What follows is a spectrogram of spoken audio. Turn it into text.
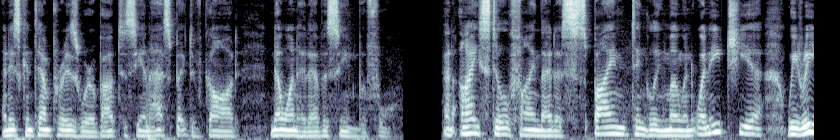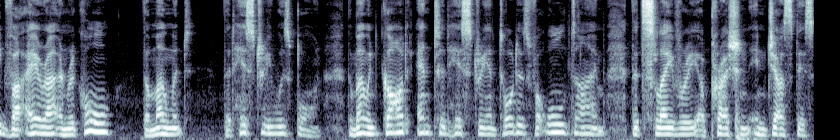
and his contemporaries were about to see an aspect of God no one had ever seen before. And I still find that a spine tingling moment when each year we read Va'era and recall the moment that history was born, the moment God entered history and taught us for all time that slavery, oppression, injustice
